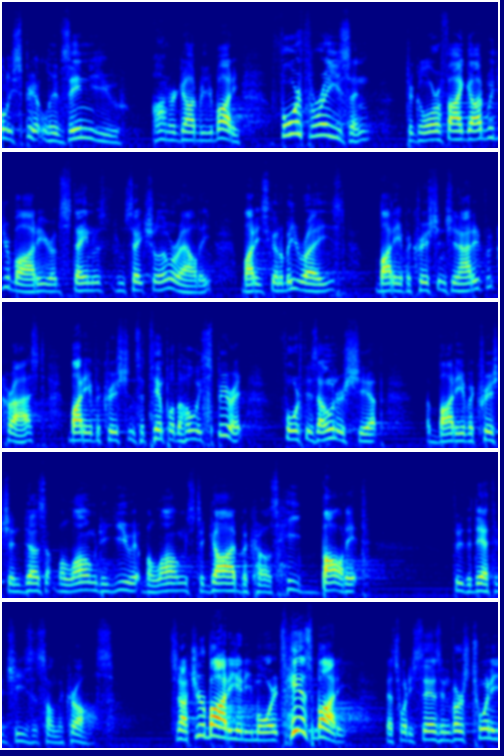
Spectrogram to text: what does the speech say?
Holy Spirit lives in you. Honor God with your body. Fourth reason to glorify God with your body or abstain from sexual immorality body's going to be raised Body of a Christian's united with Christ. Body of a Christian's a temple of the Holy Spirit. Fourth is ownership. The body of a Christian doesn't belong to you, it belongs to God because He bought it through the death of Jesus on the cross. It's not your body anymore, it's His body. That's what He says in verse 20,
